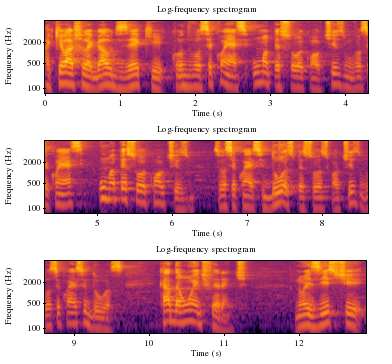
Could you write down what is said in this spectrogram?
Aqui eu acho legal dizer que quando você conhece uma pessoa com autismo, você conhece uma pessoa com autismo. Se você conhece duas pessoas com autismo, você conhece duas. Cada um é diferente. Não existe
